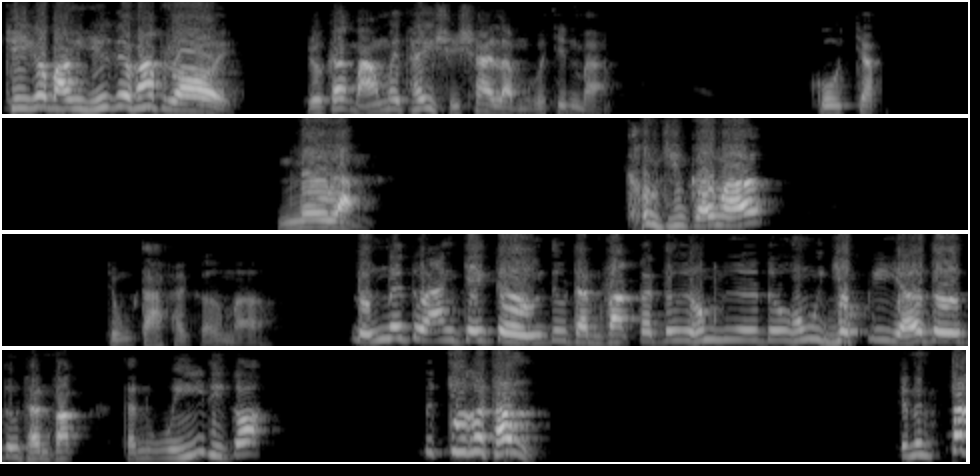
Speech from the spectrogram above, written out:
Khi các bạn giữ cái pháp rồi rồi các bạn mới thấy sự sai lầm của chính bạn. Cố chấp. Mê lầm. Không chịu cởi mở. Chúng ta phải cởi mở đừng nói tôi ăn chay trường tôi thành phật, tôi không tôi không dục cái vợ tôi tôi thành phật. Thành quỷ thì có. Nó chưa có thông cho nên tất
